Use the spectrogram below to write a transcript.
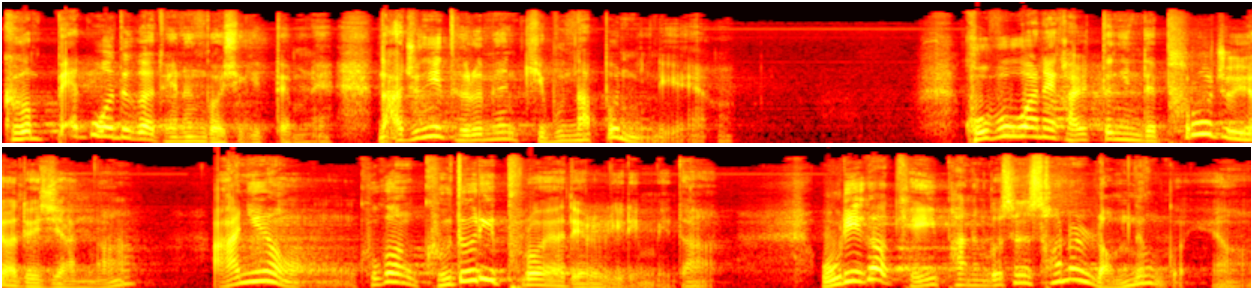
그건 백워드가 되는 것이기 때문에 나중에 들으면 기분 나쁜 일이에요. 고부 간의 갈등인데 풀어줘야 되지 않나? 아니요. 그건 그들이 풀어야 될 일입니다. 우리가 개입하는 것은 선을 넘는 거예요.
